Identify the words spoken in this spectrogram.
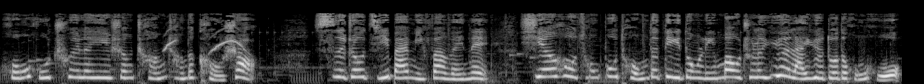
红狐吹了一声长长的口哨，四周几百米范围内，先后从不同的地洞里冒出了越来越多的红狐。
